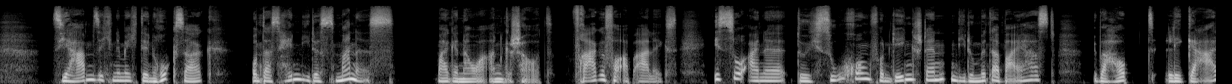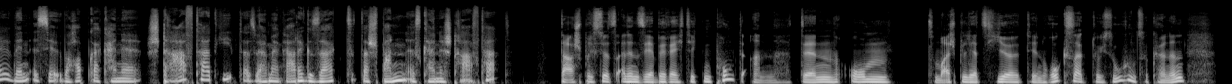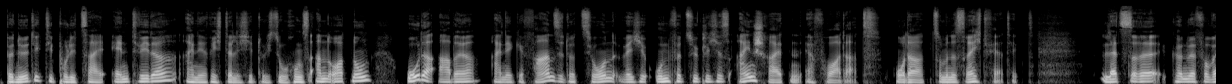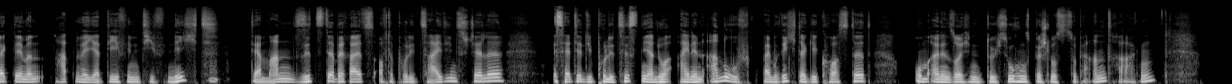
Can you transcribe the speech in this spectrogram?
Sie haben sich nämlich den Rucksack und das Handy des Mannes mal genauer angeschaut. Frage vorab, Alex. Ist so eine Durchsuchung von Gegenständen, die du mit dabei hast, überhaupt legal, wenn es ja überhaupt gar keine Straftat gibt? Also wir haben ja gerade gesagt, das Spannen ist keine Straftat. Da sprichst du jetzt einen sehr berechtigten Punkt an. Denn um zum Beispiel jetzt hier den Rucksack durchsuchen zu können, benötigt die Polizei entweder eine richterliche Durchsuchungsanordnung oder aber eine Gefahrensituation, welche unverzügliches Einschreiten erfordert oder zumindest rechtfertigt. Letztere können wir vorwegnehmen, hatten wir ja definitiv nicht. Hm. Der Mann sitzt ja bereits auf der Polizeidienststelle. Es hätte die Polizisten ja nur einen Anruf beim Richter gekostet, um einen solchen Durchsuchungsbeschluss zu beantragen.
